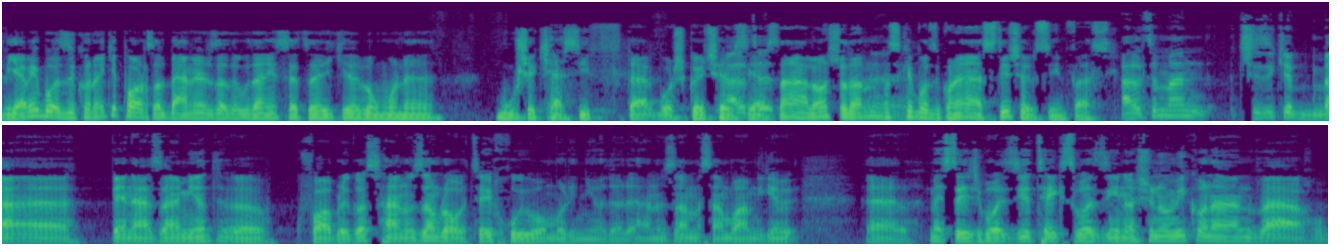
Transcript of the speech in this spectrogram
میگم این بازیکنایی که پارسال بنر زده بودن این ستایی که به عنوان موش کثیف در باشگاه چلسی هستن الان شدن مثل که بازیکنای اصلی چلسی این فصل. البته من چیزی که به نظر میاد فابرگاس هنوزم رابطه خوبی با مورینیو داره. هنوزم مثلا با هم دیگه مسیج بازی و تکس بازی ایناشون رو می‌کنن و خب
